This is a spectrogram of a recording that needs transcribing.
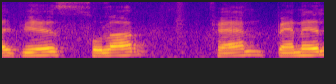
IPS solar fan panel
